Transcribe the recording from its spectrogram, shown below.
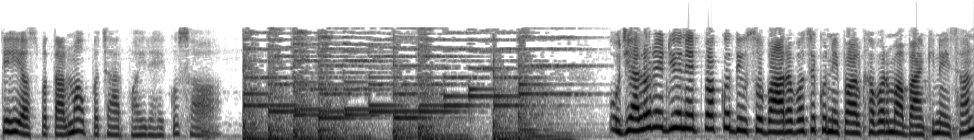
त्यही अस्पतालमा उपचार भइरहेको छ। उज्यालो रेडियो नेटवर्कको दिउँसो बाह्र बजेको नेपाल खबरमा बाँकी नै छन्।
